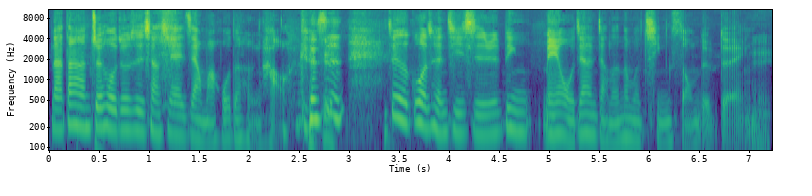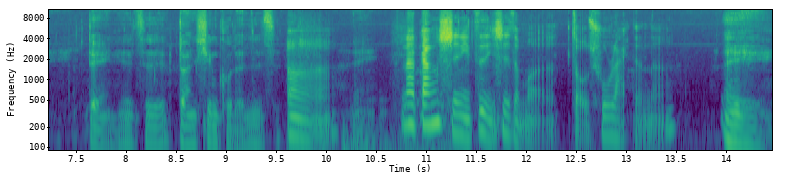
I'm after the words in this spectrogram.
那当然，最后就是像现在这样嘛，活得很好。可是这个过程其实并没有我这样讲的那么轻松，对不对？对，也是段辛苦的日子。嗯，那当时你自己是怎么走出来的呢？哎，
